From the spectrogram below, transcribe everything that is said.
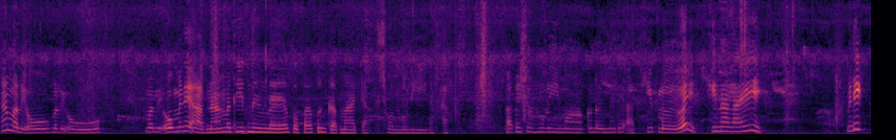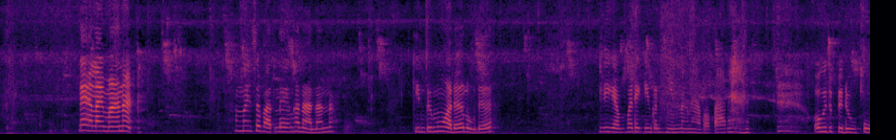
ฮะมาริโอมาริโอ มาริโอไม่ได้อาบน้ำมาทิตย์หนึ่งแล้วป๊าป้าเพิ่งกลับมาจากชนบุรีนะครับป้าไปชนบุรีมาก็เลยไม่ได้อัดคลิปเลยเฮ้ยกินอะไร ไม่ได้ได้อะไรมาน่ะทำไมสะบัดแรงขนาดนั้นนะกินไปมั่วเด้อลูกเด้อนี่แกไม่ได้กินก้อนหินนางนาป้าป้านะโอ้ก็จะไปดูปู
